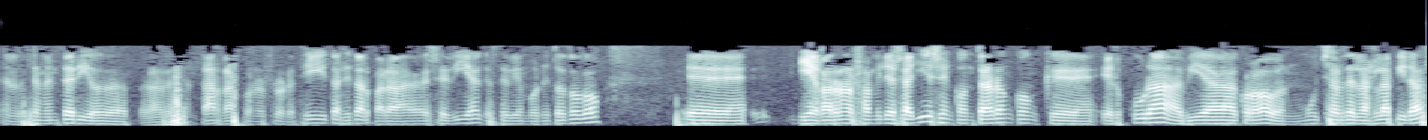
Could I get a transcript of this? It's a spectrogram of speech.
en el cementerio, para decentarlas, poner florecitas y tal, para ese día, que esté bien bonito todo, eh, llegaron las familias allí y se encontraron con que el cura había colgado en muchas de las lápidas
